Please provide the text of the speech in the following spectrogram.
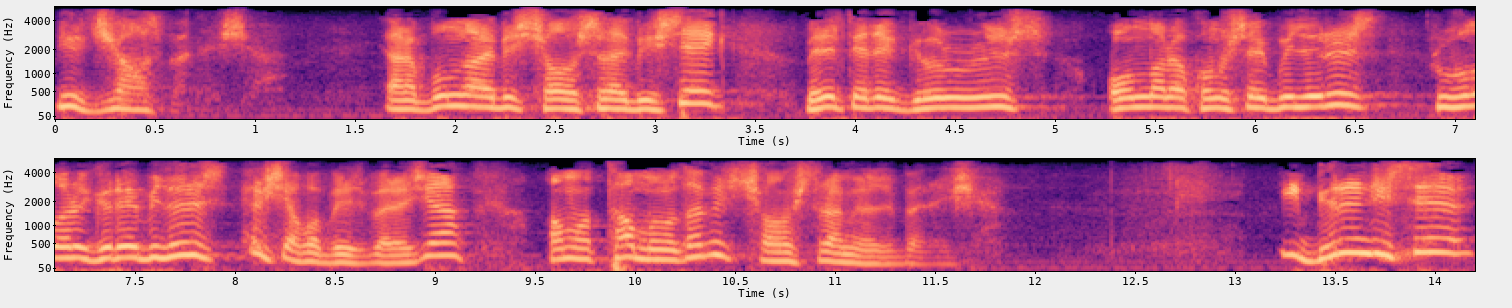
bir cihaz böylece. Yani bunları biz çalıştırabilsek melekleri görürüz, onlara konuşabiliriz, ruhları görebiliriz, her şey yapabiliriz böylece. Ama tam bunu da biz çalıştıramıyoruz böylece. Birincisi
